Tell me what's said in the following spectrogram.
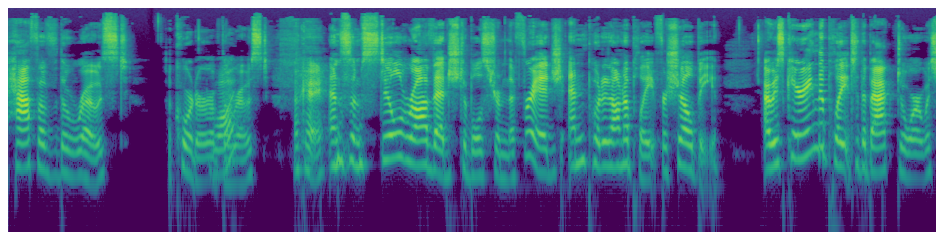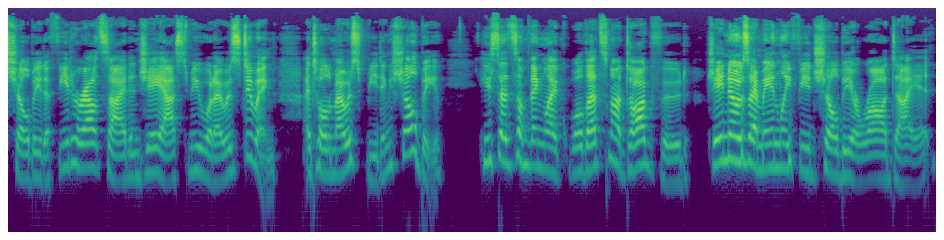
half of the roast, a quarter of What? the roast, Okay. and some still raw vegetables from the fridge and put it on a plate for Shelby. I was carrying the plate to the back door with Shelby to feed her outside, and Jay asked me what I was doing. I told him I was feeding Shelby. He said something like, Well, that's not dog food. Jay knows I mainly feed Shelby a raw diet.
